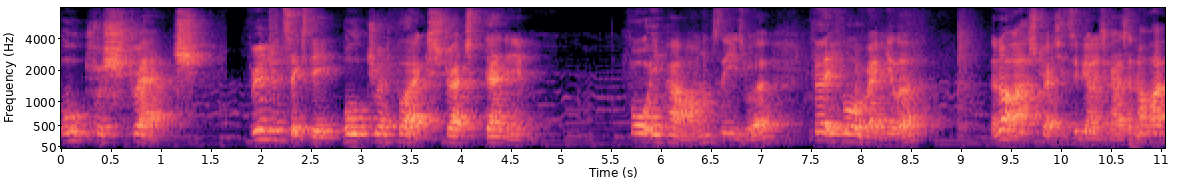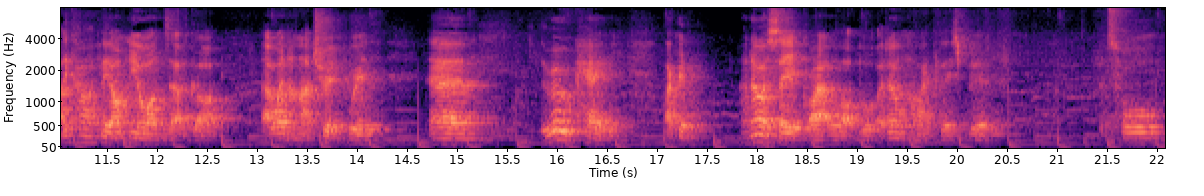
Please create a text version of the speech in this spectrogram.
Ultra Stretch. 360 Ultra Flex Stretch Denim. 40 pounds, these were. 34 regular. They're not that stretchy, to be honest, guys. They're not like the Carpe Omnia ones that I've got. That I went on that trip with. Um, they're okay. I, I know I say it quite a lot, but I don't like this bit at all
